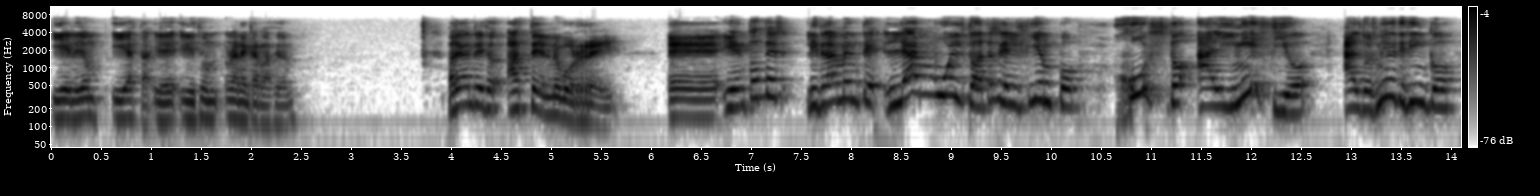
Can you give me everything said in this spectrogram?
y le dio y ya está, y le, hizo una reencarnación. Básicamente le hizo, hazte el nuevo rey. Eh, y entonces, literalmente, le han vuelto atrás en el tiempo justo al inicio, al 2025,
